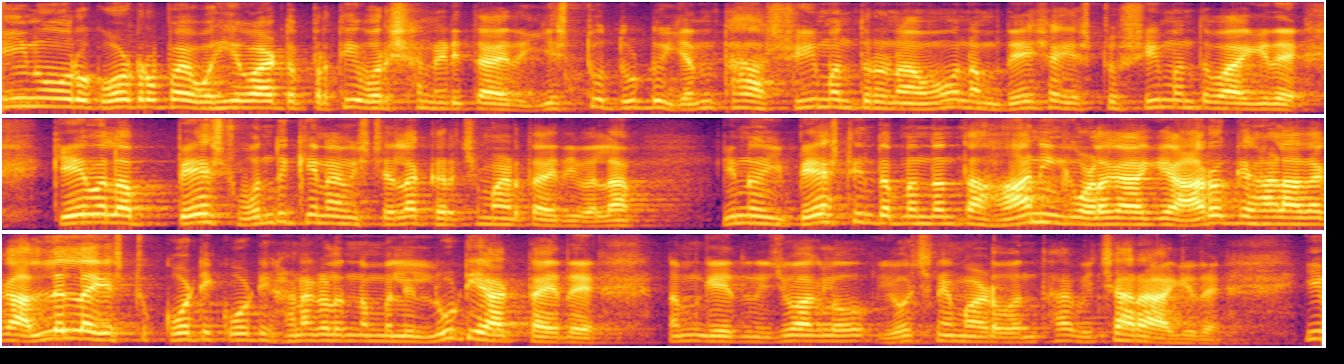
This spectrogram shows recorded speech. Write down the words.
ಐನೂರು ಕೋಟಿ ರೂಪಾಯಿ ವಹಿವಾಟು ಪ್ರತಿ ವರ್ಷ ನಡೀತಾ ಇದೆ. ಎಷ್ಟು ದುಡ್ಡು, ಎಂಥ ಶ್ರೀಮಂತರು ನಾವು ನಮ್ಮ ದೇಶ ಎಷ್ಟು ಶ್ರೀಮಂತವಾಗಿದೆ. ಕೇವಲ ಪೇಸ್ಟ್ ಒಂದಕ್ಕೆ ನಾವು ಇಷ್ಟೆಲ್ಲ ಖರ್ಚು ಮಾಡ್ತಾ ಇದ್ದೀವಲ್ಲ ಇನ್ನು ಈ ಪೇಸ್ಟಿಂದ ಬಂದಂಥ ಹಾನಿಗೆ ಒಳಗಾಗಿ ಆರೋಗ್ಯ ಹಾಳಾದಾಗ ಅಲ್ಲೆಲ್ಲ ಎಷ್ಟು ಕೋಟಿ ಕೋಟಿ ಹಣಗಳು ನಮ್ಮಲ್ಲಿ ಲೂಟಿ ಆಗ್ತಾ ಇದೆ, ನಮಗೆ ಇದು ನಿಜವಾಗ್ಲೂ ಯೋಚನೆ ಮಾಡುವಂಥ ವಿಚಾರ ಆಗಿದೆ. ಈ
